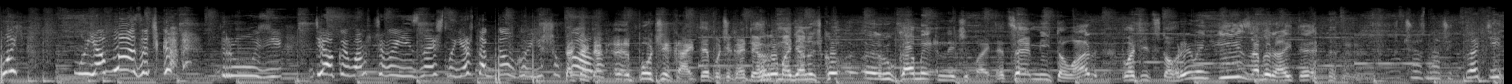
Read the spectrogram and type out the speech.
Ой, моя вазочка! Друзі, дякую Дякую вам, що ви її знайшли. Я ж так довго її шукала. Так, так, так, е, почекайте, почекайте. Громадяночко, е, руками не чіпайте. Це мій товар, платіть 100 гривень і забирайте. Що значить платіть?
